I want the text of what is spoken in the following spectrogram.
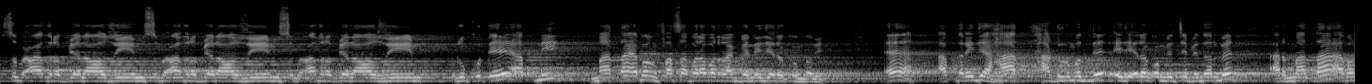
سبحان ربي العظيم سبحان ربي العظيم سبحان ربي العظيم রুকুতে আপনি মাথা এবং ফাঁসা বরাবর রাখবেন, এই যে এরকমভাবে। হ্যাঁ আপনার এই যে হাত, হাঁটুর মধ্যে এই যে এরকম চেপে ধরবেন, আর মাথা এবং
